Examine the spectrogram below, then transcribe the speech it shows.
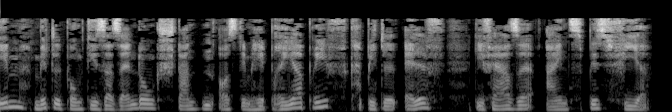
Im Mittelpunkt dieser Sendung standen aus dem Hebräerbrief Kapitel 11 die Verse 1 bis 4.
